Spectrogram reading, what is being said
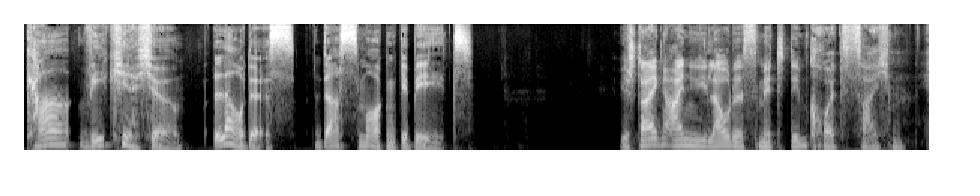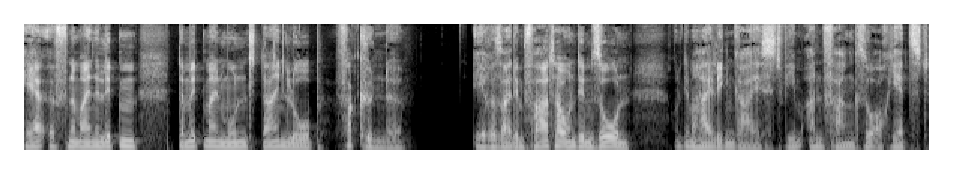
KW Kirche Laudes das Morgengebet. Wir steigen ein in die Laudes mit dem Kreuzzeichen. Herr, öffne meine Lippen, damit mein Mund dein Lob verkünde. Ehre sei dem Vater und dem Sohn und dem Heiligen Geist, wie im Anfang, so auch jetzt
